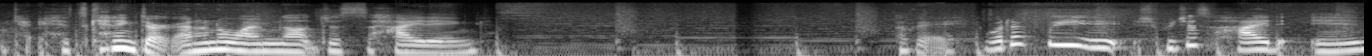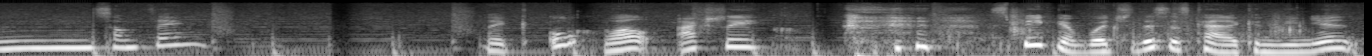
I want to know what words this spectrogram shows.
Okay, it's getting dark. I don't know why I'm not just hiding. Okay, what if we, should we just hide in something? Like, oh, well, actually, speaking of which, this is kind of convenient.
